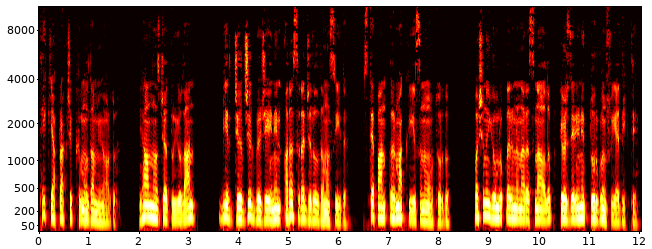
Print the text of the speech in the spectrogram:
Tek yaprakçık kımıldamıyordu. Yalnızca duyulan bir cırcır böceğinin ara sıra cırıldamasıydı. Stepan ırmak kıyısına oturdu. Başını yumruklarının arasına alıp gözlerini durgun suya dikti.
